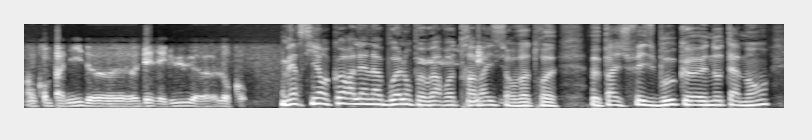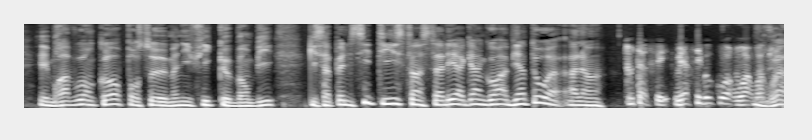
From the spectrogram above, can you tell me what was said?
en compagnie de, des élus euh, locaux. Merci encore Alain Laboile, on peut voir votre travail Merci. sur votre page Facebook euh, notamment. Et bravo encore pour ce magnifique Bambi qui s'appelle Citiste, installé à Guingamp. À bientôt Alain. Tout à fait. Merci beaucoup. Au revoir. Au revoir.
